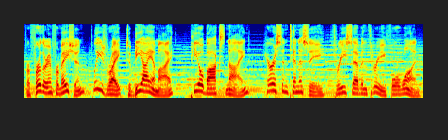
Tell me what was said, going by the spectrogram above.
For further information, please write to BIMI, P.O. Box 9, Harrison, Tennessee 37341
